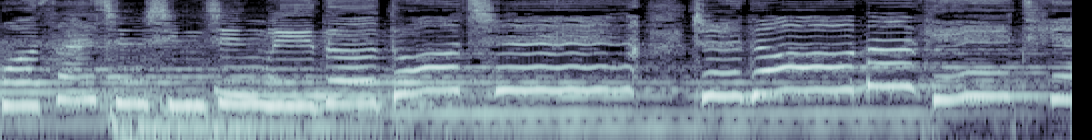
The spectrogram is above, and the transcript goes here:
我在尽心尽力的多情，直到那一天，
